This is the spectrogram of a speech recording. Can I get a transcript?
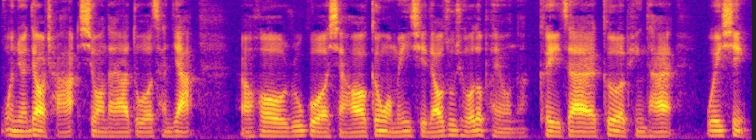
问卷调查，希望大家多多参加。然后，如果想要跟我们一起聊足球的朋友呢，可以在各个平台、微信、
